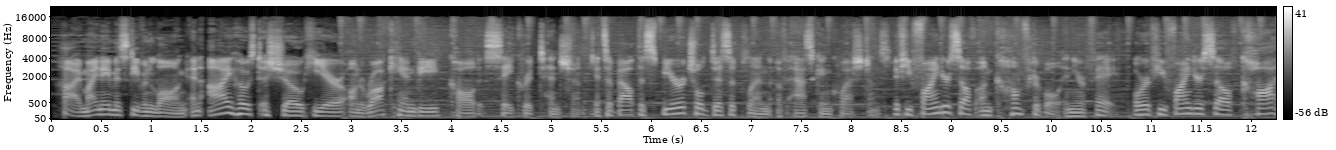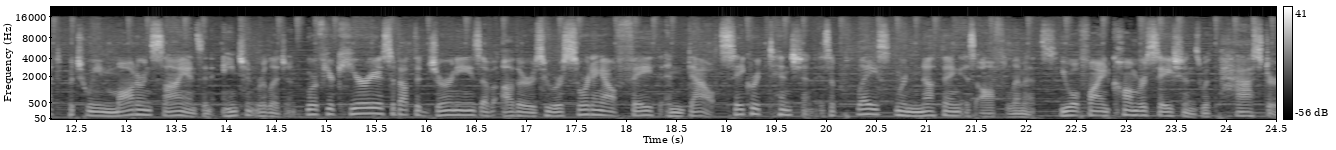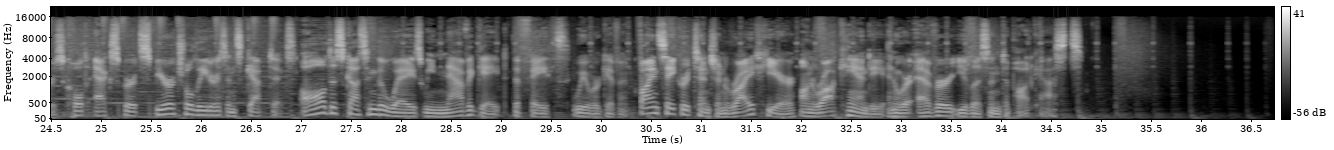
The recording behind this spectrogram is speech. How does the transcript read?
Hi, my name is Stephen Long, and I host a show here on Rock Candy called Sacred Tension. It's about the spiritual discipline of asking questions. If you find yourself uncomfortable in your faith, or if you find yourself caught between modern science and ancient religion, or if you're curious about the journeys of others who are sorting out faith and doubt, Sacred Tension is a place where nothing is off limits. You will find conversations with pastors, cult experts, spiritual leaders, and skeptics, all discussing the ways we navigate the faiths we were forgiven. Find Sacred Tension right here on Rock Candy and wherever you listen to podcasts.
